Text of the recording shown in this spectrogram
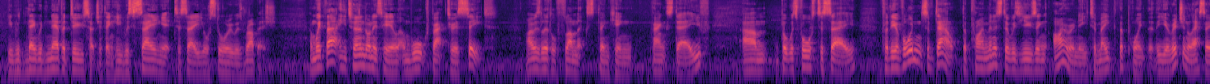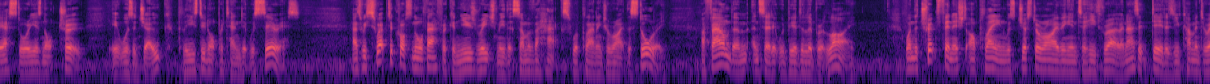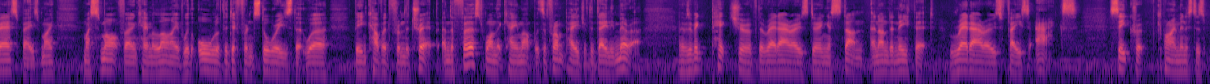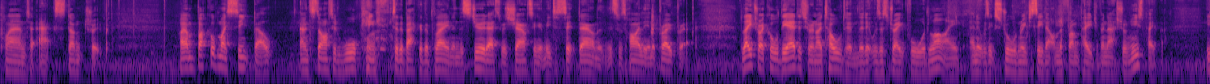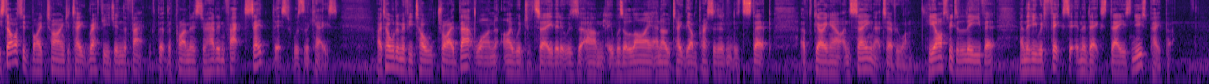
he would, they would never do such a thing. He was saying it to say your story was rubbish. And with that, he turned on his heel and walked back to his seat. I was a little flummoxed, thinking, thanks, Dave, um, but was forced to say, for the avoidance of doubt, the Prime Minister was using irony to make the point that the original SAS story is not true. It was a joke. Please do not pretend it was serious. As we swept across North Africa, news reached me that some of the hacks were planning to write the story. I found them and said it would be a deliberate lie. When the trip finished, our plane was just arriving into Heathrow, and as it did, as you come into airspace, my, my smartphone came alive with all of the different stories that were being covered from the trip. And the first one that came up was the front page of the Daily Mirror. And there was a big picture of the Red Arrows doing a stunt, and underneath it, Red Arrows face axe. Secret Prime Minister's plan to axe stunt troop. I unbuckled my seatbelt and started walking to the back of the plane, and the stewardess was shouting at me to sit down, that this was highly inappropriate. Later, I called the editor and I told him that it was a straightforward lie, and it was extraordinary to see that on the front page of a national newspaper. He started by trying to take refuge in the fact that the Prime Minister had, in fact, said this was the case. I told him if he told, tried that one, I would say that it was, um, it was a lie and I would take the unprecedented step of going out and saying that to everyone. He asked me to leave it and that he would fix it in the next day's newspaper.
